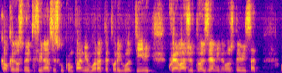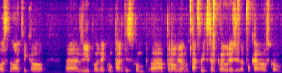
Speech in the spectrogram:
Kao kad osnovite finansijsku kompaniju, morate po regulativi koja važi u toj zemlji. Ne možete vi sad osnovati kao vi po nekom partijskom programu. Tako i crkva je uređena po kanonskom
